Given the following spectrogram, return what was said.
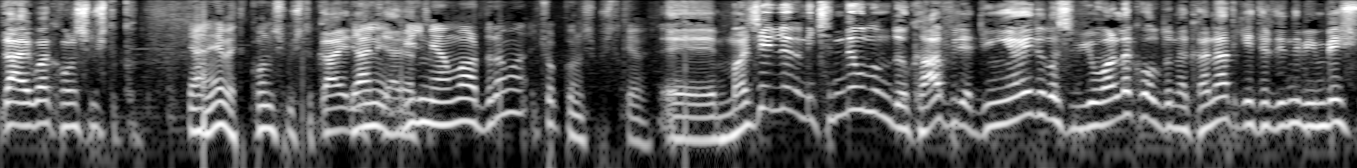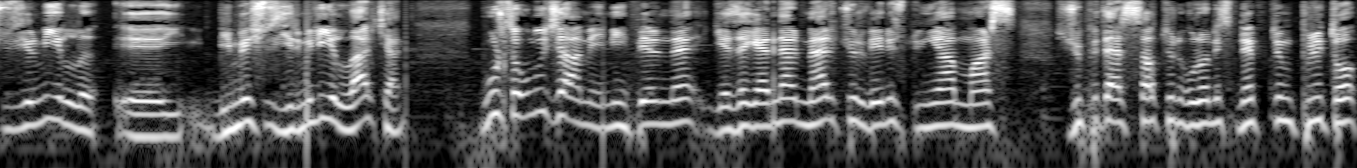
galiba konuşmuştuk. Yani evet konuşmuştuk. Gayri yani ihtiyar bilmeyen vardır ama çok konuşmuştuk evet. Ee, Magellan'ın içinde bulunduğu kafile dünyaya dolaşıp yuvarlak olduğuna kanaat getirdiğinde 1520 yıllı e, 1520'li yıllarken Bursa Ulu Camii mihberine gezegenler Merkür, Venüs, Dünya, Mars, Jüpiter, Satürn, Uranüs, Neptün, Plüto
